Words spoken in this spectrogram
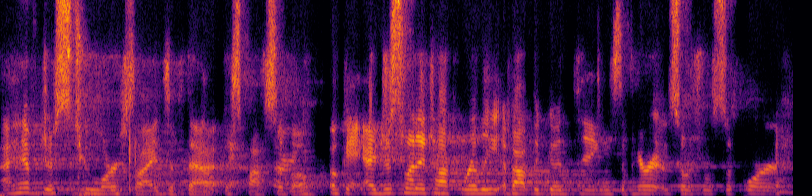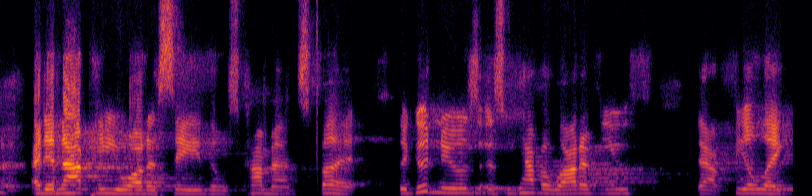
I have just two more slides if that is possible. Okay, I just want to talk really about the good things, the parent and social support. I did not pay you all to say those comments, but the good news is we have a lot of youth that feel like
